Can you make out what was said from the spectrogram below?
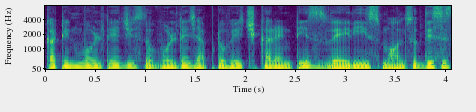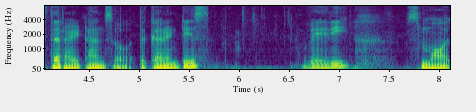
cut in voltage is the voltage up to which current is very small so this is the right answer the current is very small.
